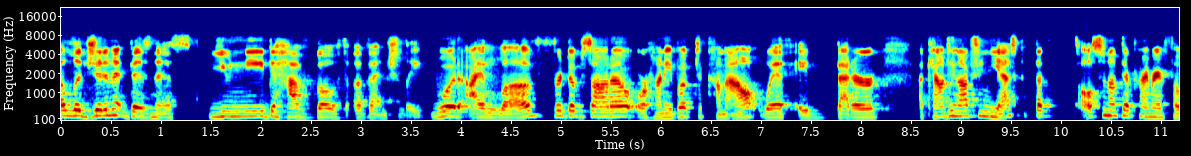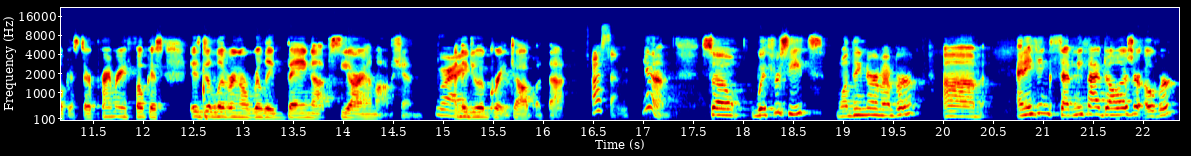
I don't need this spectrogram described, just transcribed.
a legitimate business, you need to have both eventually. Would I love for Dubsado or Honeybook to come out with a better accounting option? Yes, but that's also not their primary focus. Their primary focus is delivering a really bang up CRM option. Right. And they do a great job with that. Awesome. Yeah. So with receipts, one thing to remember um, anything $75 or over,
